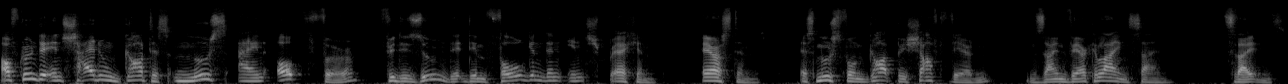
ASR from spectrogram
Aufgrund der Entscheidung Gottes muss ein Opfer für die Sünde dem Folgenden entsprechen. Erstens, es muss von Gott beschafft werden und sein Werk allein sein. Zweitens,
